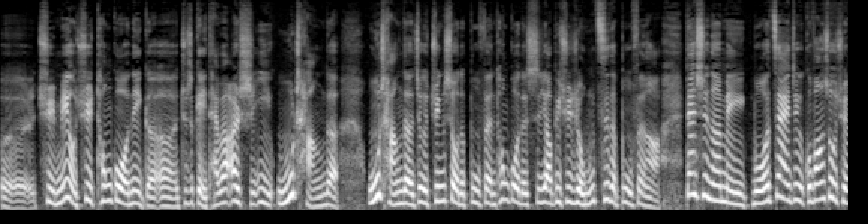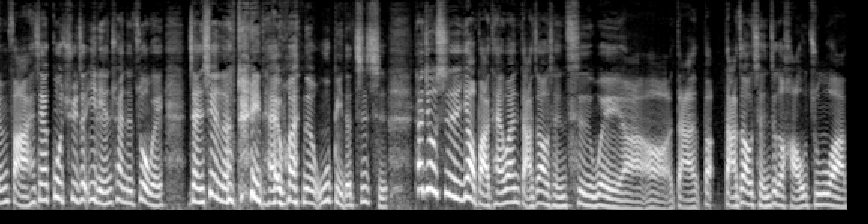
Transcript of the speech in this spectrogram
呃，去没有去通过那个呃，就是给台湾二十亿无偿的无偿的这个军售的部分，通过的是要必须融资的部分啊。但是呢，美国在这个国防授权法还在过去这一连串的作为，展现了对台湾的无比的支持。他就是要把台湾打造成刺猬啊啊，打打打造成这个豪猪啊，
